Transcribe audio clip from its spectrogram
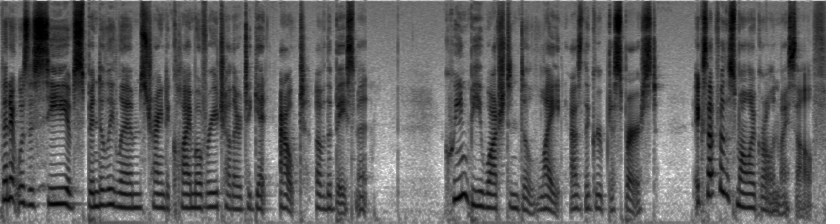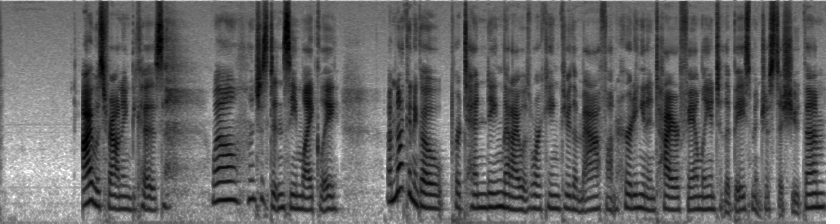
Then it was a sea of spindly limbs trying to climb over each other to get out of the basement. Queen Bee watched in delight as the group dispersed, except for the smaller girl and myself. I was frowning because, well, it just didn't seem likely. I'm not going to go pretending that I was working through the math on herding an entire family into the basement just to shoot them.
